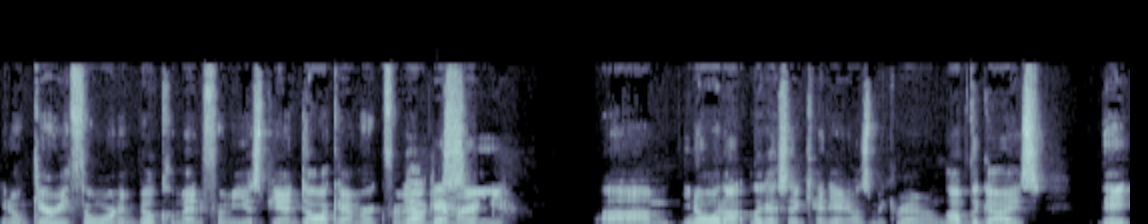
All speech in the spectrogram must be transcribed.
you know Gary Thorne and Bill Clement from ESPN, Doc Emrick from Doc NBC. Emrick. Um, you know, and uh, like I said, Ken Daniels and Mickey Redmond, love the guys. They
